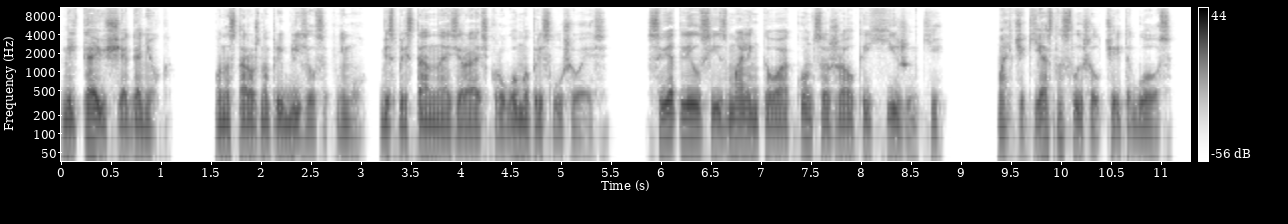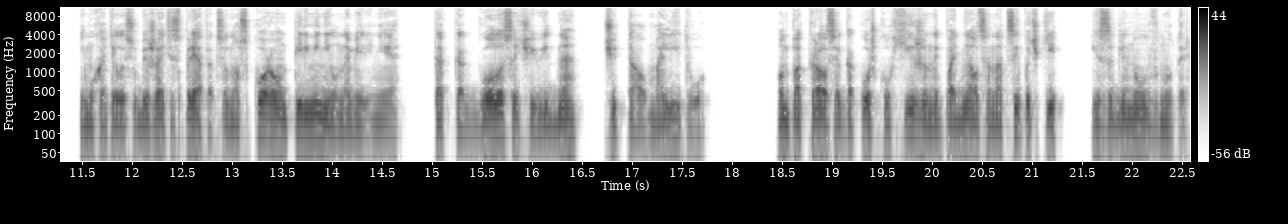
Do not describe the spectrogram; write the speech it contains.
мелькающий огонек. Он осторожно приблизился к нему, беспрестанно озираясь кругом и прислушиваясь. Свет лился из маленького оконца жалкой хижинки, Мальчик ясно слышал чей-то голос. Ему хотелось убежать и спрятаться, но скоро он переменил намерение, так как голос, очевидно, читал молитву. Он подкрался к окошку хижины, поднялся на цыпочки и заглянул внутрь.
